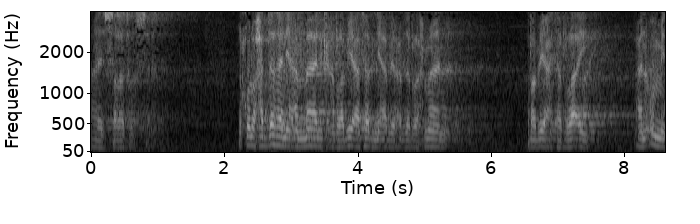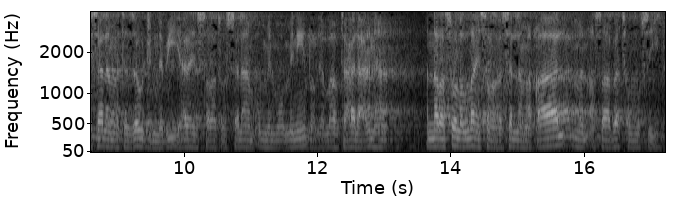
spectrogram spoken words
عليه الصلاة والسلام. يقول حدثني عن مالك عن ربيعة بن أبي عبد الرحمن ربيعة الرأي عن أم سلمة زوج النبي عليه الصلاة والسلام أم المؤمنين رضي الله تعالى عنها أن رسول الله صلى الله عليه وسلم قال من أصابته مصيبة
